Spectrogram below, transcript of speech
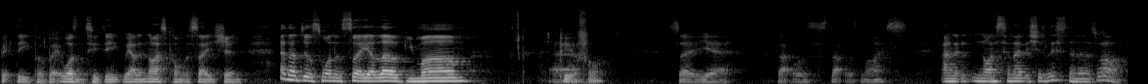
bit, bit deeper, but it wasn't too deep. We had a nice conversation, and I just want to say I love you, mom. It's beautiful. So yeah, that was that was nice, and it, nice to know that she's listening as well.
